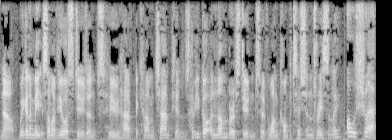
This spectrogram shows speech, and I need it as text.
Now, we're going to meet some of your students who have become champions. Have you got a number of students who have won competitions recently? Oh, sure.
